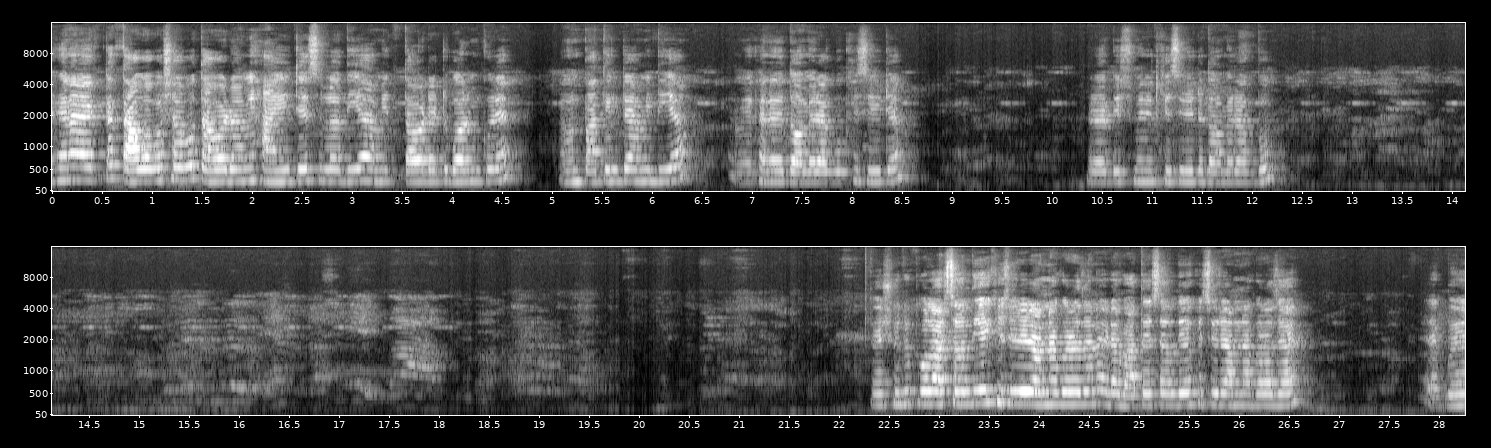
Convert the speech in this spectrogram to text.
এখানে একটা তাওয়া বসাবো, তাওয়াটা আমি হাইটে চুলা দিয়ে আমি তাওয়াটা একটু গরম করে, এখন পাতিলটা আমি দিয়া আমি এখানে দমে রাখব খিচুড়িটা। প্রায় বিশ মিনিট খিচুড়িটা দমে রাখব। শুধু পোলার চাল দিয়েই খিচুড়ি রান্না করা যায় না, এটা ভাতের চাল দিয়েও খিচুড়ি রান্না করা যায়। একবারে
